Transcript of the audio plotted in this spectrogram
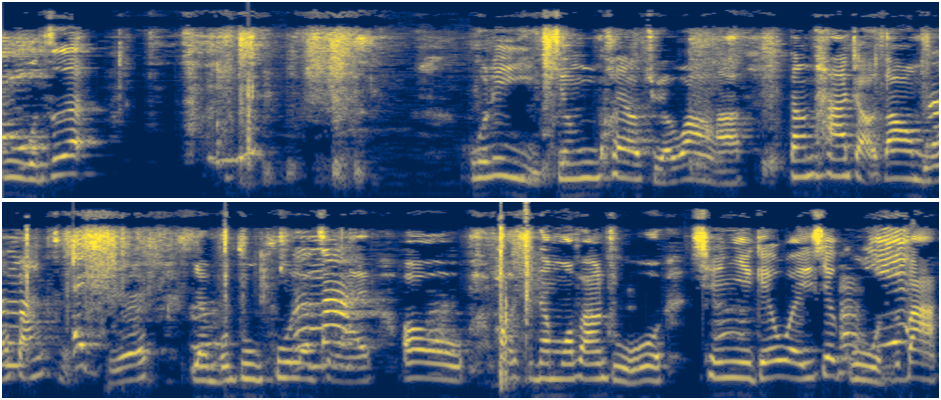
谷子。”狐狸已经快要绝望了。当他找到磨坊主时，忍不住哭了起来。哦，好心的磨坊主，请你给我一些谷子吧，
